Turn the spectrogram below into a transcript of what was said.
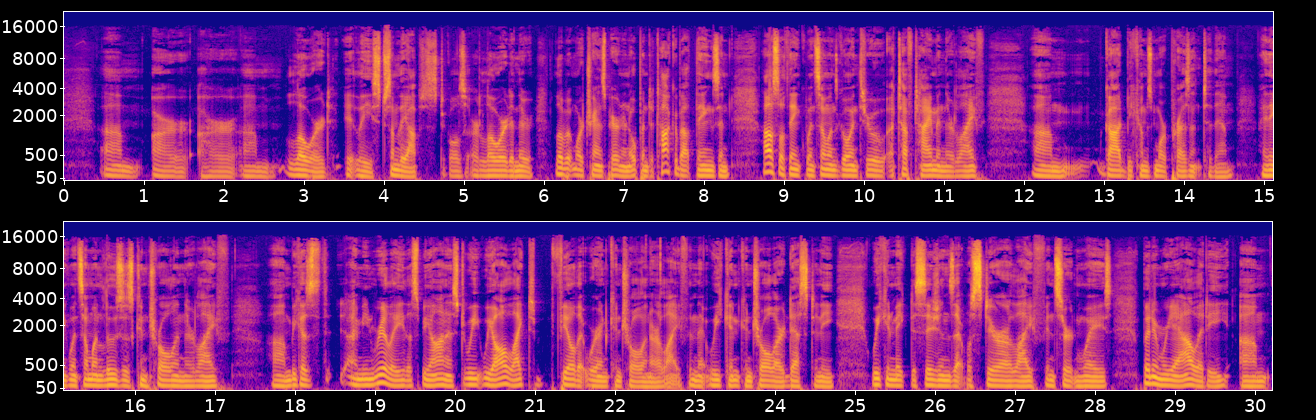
um, are are um, lowered at least. Some of the obstacles are lowered, and they're a little bit more transparent and open to talk about things. And I also think when someone's going through a tough time in their life, um, God becomes more present to them. I think when someone loses control in their life, um, because I mean, really, let's be honest, we we all like to feel that we're in control in our life and that we can control our destiny. We can make decisions that will steer our life in certain ways. But in reality, um,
